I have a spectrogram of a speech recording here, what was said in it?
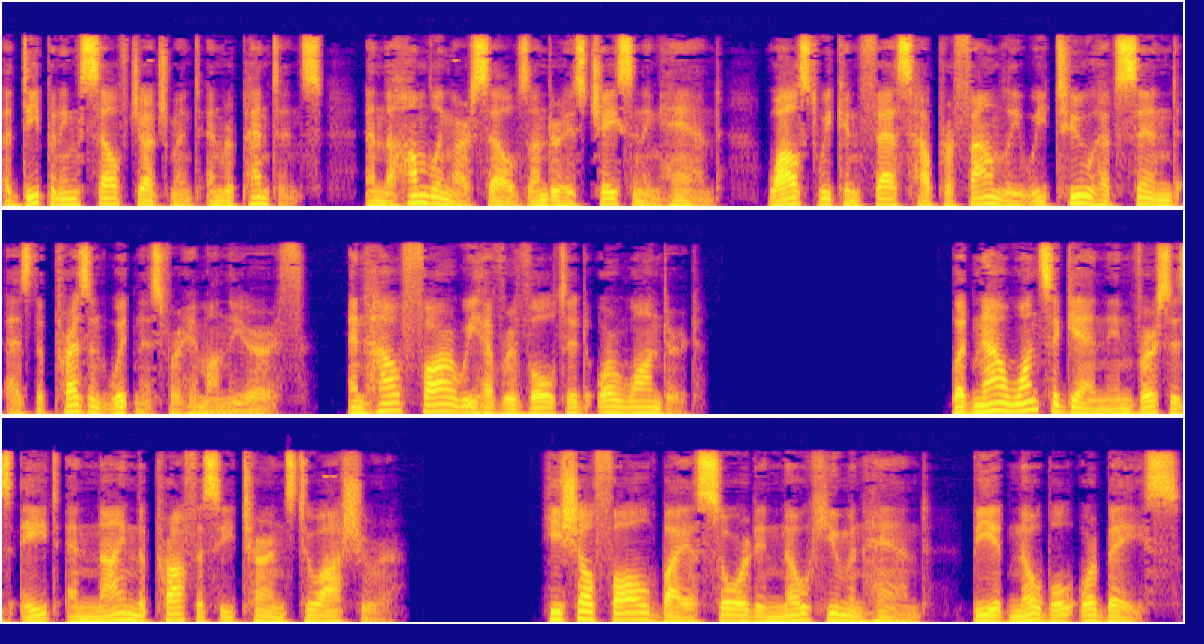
a deepening self-judgment and repentance, and the humbling ourselves under his chastening hand, whilst we confess how profoundly we too have sinned as the present witness for him on the earth, and how far we have revolted or wandered. But now once again in verses 8 and 9 the prophecy turns to Ashur. He shall fall by a sword in no human hand, be it noble or base.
